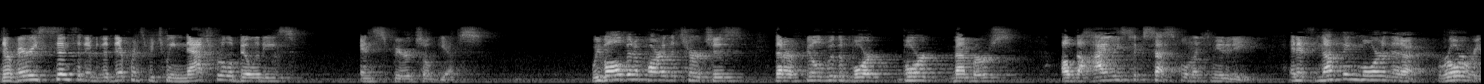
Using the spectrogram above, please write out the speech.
they're very sensitive to the difference between natural abilities and spiritual gifts. We've all been a part of the churches that are filled with the board, board members of the highly successful in the community. And it's nothing more than a Rotary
